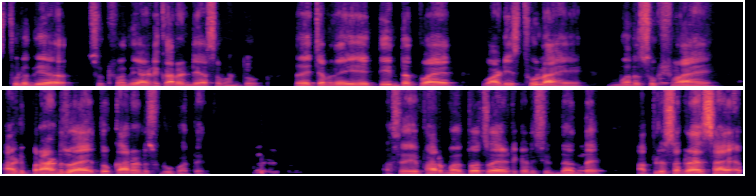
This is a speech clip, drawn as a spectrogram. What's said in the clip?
स्थूलदेह सूक्ष्मदेह आणि कारणदेह असं म्हणतो. तर याच्यामध्ये हे तीन तत्व आहेत. वाडी स्थूल आहे मन सूक्ष्म आहे आणि प्राण जो आहे तो कारण स्वरूपात आहे. असं हे फार महत्वाचं या ठिकाणी सिद्धांत आहे. आपल्या सगळ्या साय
